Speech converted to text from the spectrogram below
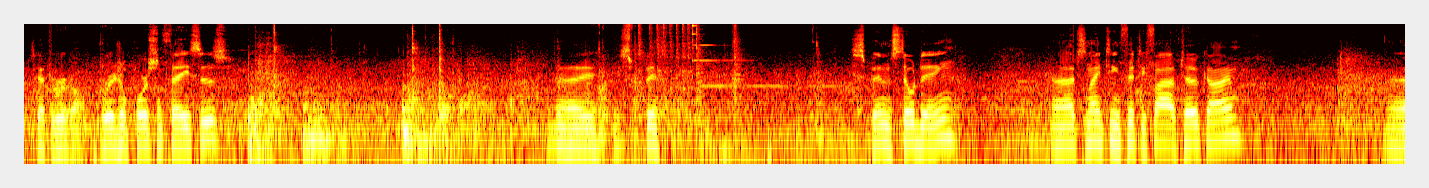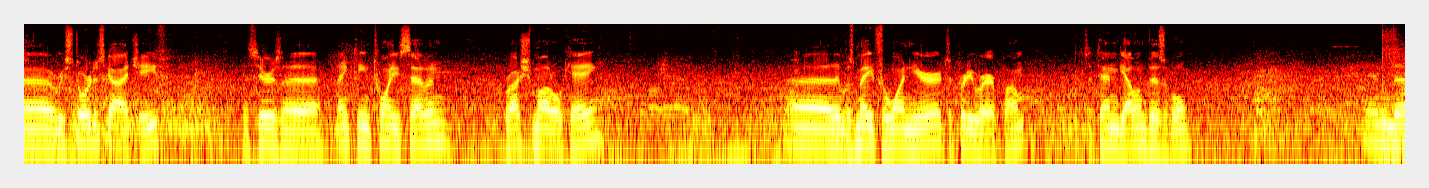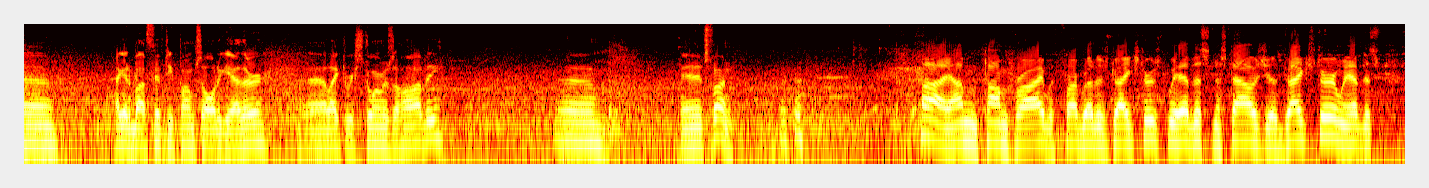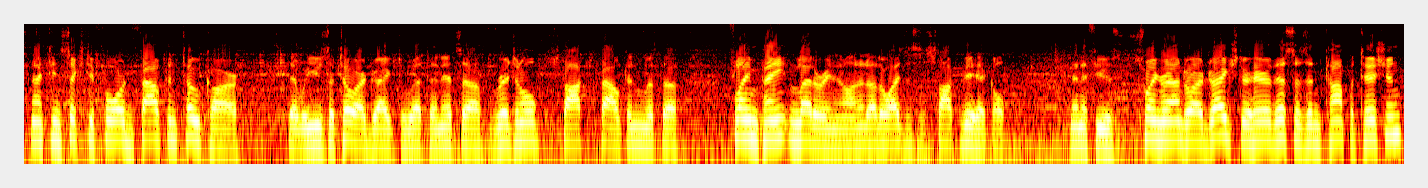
It's got the original porcelain faces. Uh, you spin, spin and still ding. Uh, it's 1955 Tokheim. Uh, restored to Sky Chief. This here's a 1927 Rush Model K. Uh, it was made for one year. It's a pretty rare pump. It's a 10 gallon visible. And uh, I got about 50 pumps altogether. Uh, I like to restore them as a hobby. Uh, and it's fun. Hi, I'm Tom Fry with Fry Brothers Dragsters. We have this nostalgia dragster and we have this 1964 Falcon tow car that we use to tow our dragster with and it's a original stock Falcon with a flame paint and lettering on it. Otherwise, it's a stock vehicle. Then if you swing around to our dragster here, this is in competition.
